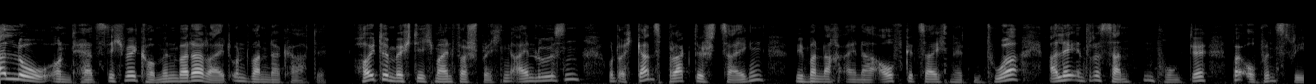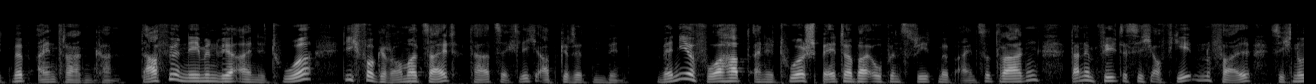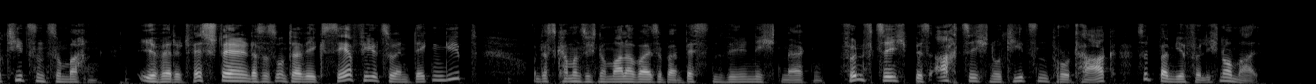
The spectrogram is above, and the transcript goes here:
Hallo und herzlich willkommen bei der Reit- und Wanderkarte. Heute möchte ich mein Versprechen einlösen und euch ganz praktisch zeigen, wie man nach einer aufgezeichneten Tour alle interessanten Punkte bei OpenStreetMap eintragen kann. Dafür nehmen wir eine Tour, die ich vor geraumer Zeit tatsächlich abgeritten bin. Wenn ihr vorhabt, eine Tour später bei OpenStreetMap einzutragen, dann empfiehlt es sich auf jeden Fall, sich Notizen zu machen. Ihr werdet feststellen, dass es unterwegs sehr viel zu entdecken gibt und das kann man sich normalerweise beim besten Willen nicht merken. 50 bis 80 Notizen pro Tag sind bei mir völlig normal.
